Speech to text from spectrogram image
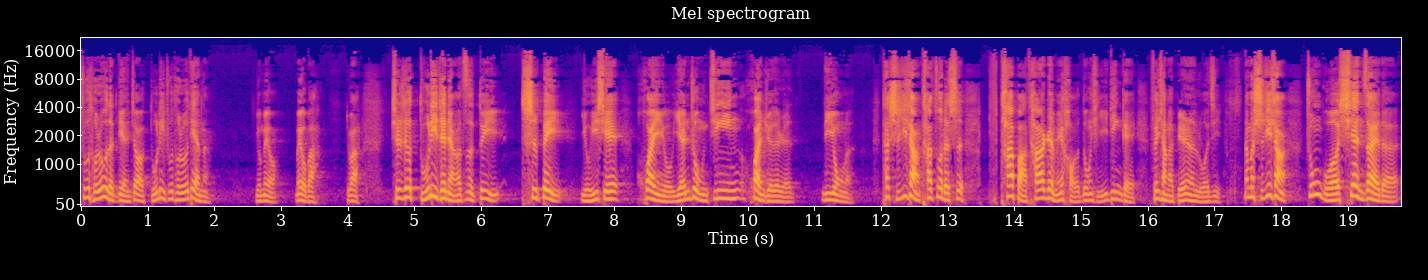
猪头肉的店叫独立猪头肉店呢？有没有？没有吧？对吧？其实这个“独立”这两个字，对是被有一些患有严重精英幻觉的人利用了。他实际上他做的是，他把他认为好的东西一定给分享给别人的逻辑。那么实际上，中国现在的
